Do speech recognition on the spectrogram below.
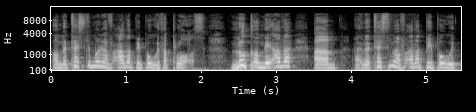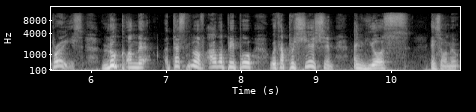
on the testimony of other people with applause. Look on the other um, uh, the testimony of other people with praise. Look on the testimony of other people with appreciation, and yours is on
